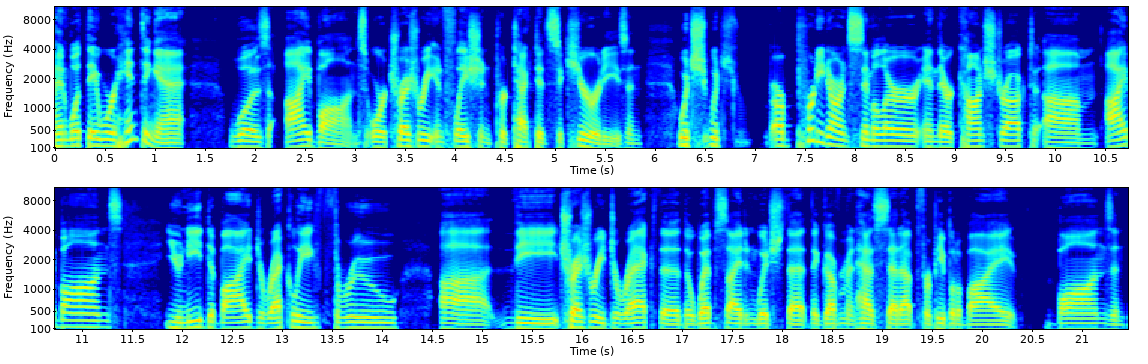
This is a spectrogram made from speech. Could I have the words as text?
And what they were hinting at was I bonds or Treasury inflation protected securities, and which which are pretty darn similar in their construct. Um, I bonds you need to buy directly through uh, the Treasury Direct, the the website in which that the government has set up for people to buy bonds and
